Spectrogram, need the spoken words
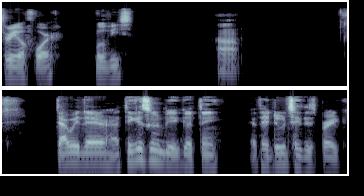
three or four movies. Um, that way, there, I think it's gonna be a good thing if they do take this break,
